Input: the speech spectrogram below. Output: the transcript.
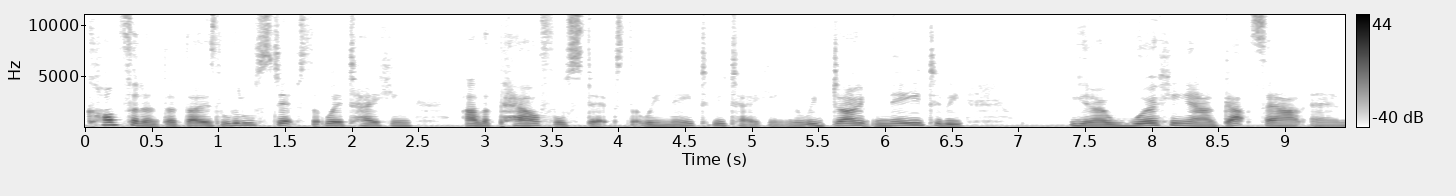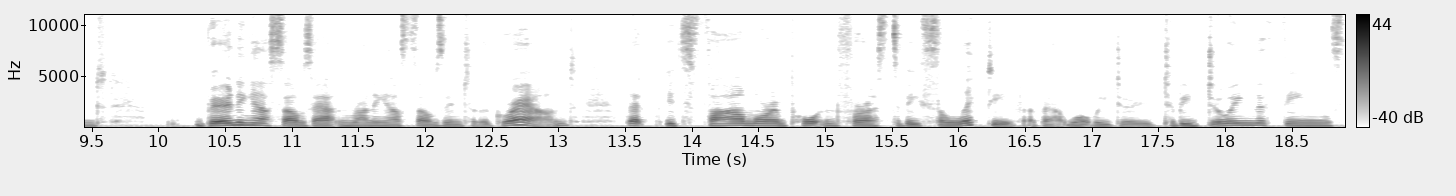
confident that those little steps that we're taking are the powerful steps that we need to be taking, that we don't need to be, you know, working our guts out and burning ourselves out and running ourselves into the ground, that it's far more important for us to be selective about what we do, to be doing the things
